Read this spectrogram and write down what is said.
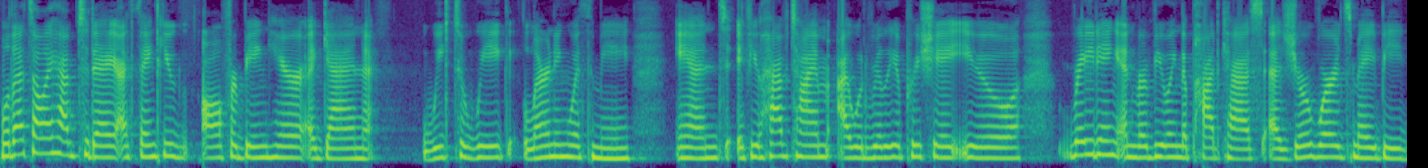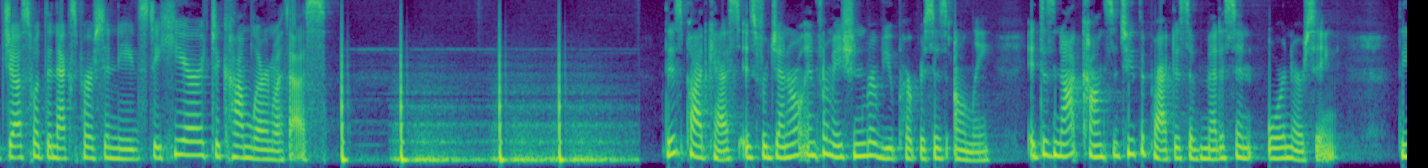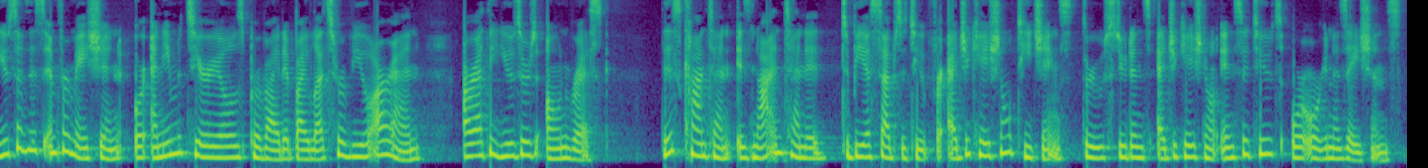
Well, that's all I have today. I thank you all for being here again, week to week, learning with me. And if you have time, I would really appreciate you rating and reviewing the podcast, as your words may be just what the next person needs to hear to come learn with us. This podcast is for general information review purposes only. It does not constitute the practice of medicine or nursing. The use of this information or any materials provided by Let's Review RN are at the user's own risk. This content is not intended to be a substitute for educational teachings through students' educational institutes or organizations.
